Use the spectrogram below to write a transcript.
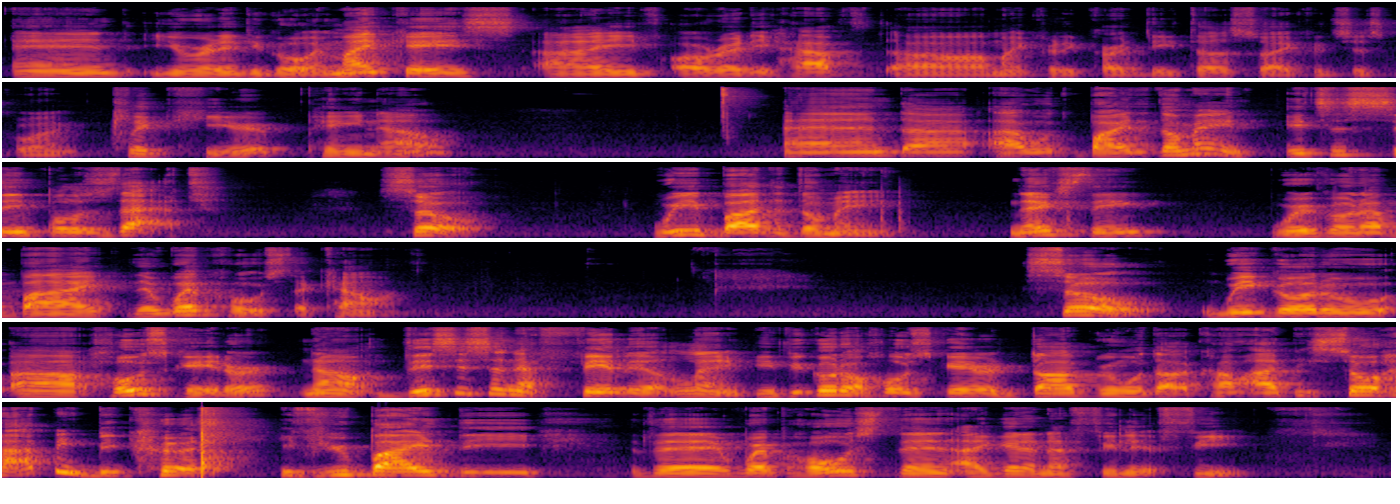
and you're ready to go. In my case, I already have uh, my credit card details, so I could just go and click here, pay now, and uh, I would buy the domain. It's as simple as that. So, we bought the domain. Next thing, we're gonna buy the web host account. So we go to uh, HostGator. Now this is an affiliate link. If you go to HostGator.Greenwald.com, I'd be so happy because if you buy the the web host, then I get an affiliate fee.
